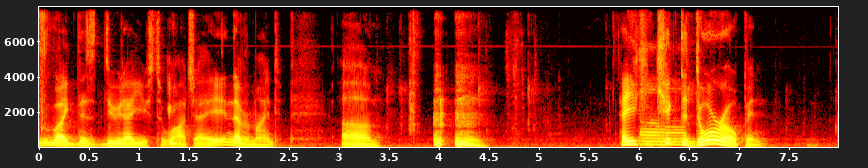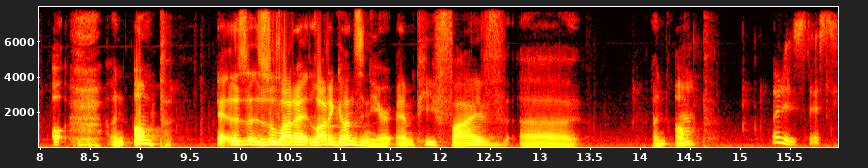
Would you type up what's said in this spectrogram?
it's like this dude I used to watch. I never mind. Um, hey, you can kick the Um. door open. Oh, an ump. There's, there's a lot of lot of guns in here. MP5. Uh, An ump. What is this?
